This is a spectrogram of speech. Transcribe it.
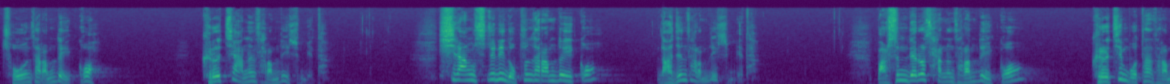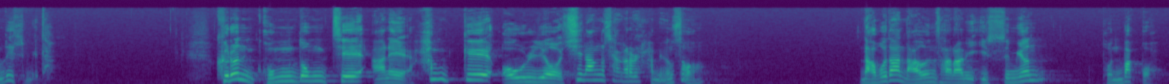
좋은 사람도 있고, 그렇지 않은 사람도 있습니다. 신앙 수준이 높은 사람도 있고, 낮은 사람도 있습니다. 말씀대로 사는 사람도 있고, 그렇지 못한 사람도 있습니다. 그런 공동체 안에 함께 어울려 신앙생활을 하면서 나보다 나은 사람이 있으면 본받고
